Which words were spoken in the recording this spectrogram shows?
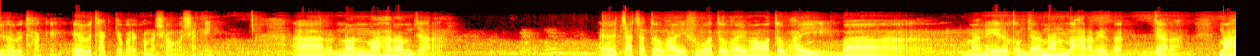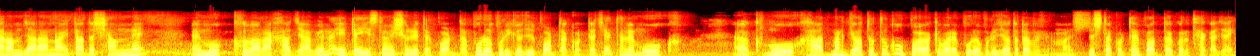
যেভাবে থাকে, এভাবে থাকতে পারে, কোনো সমস্যা নেই। আর নন মাহারাম যারা চাচাতো ভাই, ফুফাতো ভাই, মামাতো ভাই বা মানে এরকম যারা নন মাহারামের যারা মাহারাম যারা নয়, তাদের সামনে মুখ খোলা রাখা যাবে না, এটাই ইসলামী শরীয়তের পর্দা। পুরোপুরি কেউ যদি পর্দা করতে চায়, তাহলে মুখ মুখ, হাত মানে যতটুকু একেবারে পুরোপুরি যতটা মানে চেষ্টা করতে হয়, পর্দা করে থাকা যায়।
